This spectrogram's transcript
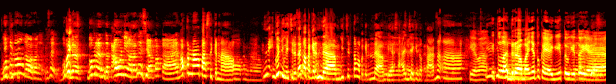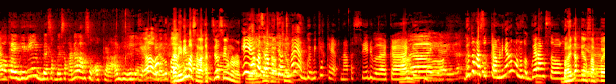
Gue kenal nggak orangnya? Misalnya gue beneran gue beneran nggak tahu nih orangnya siapa kan? Oh kenal pasti kenal. Oh, kenal. ini gue juga cerita nggak pakai dendam. Gue cerita nggak pakai dendam. Biasa aja gitu kan. Heeh. Iya, mah. Iya, Itulah gitu. dramanya tuh kayak gitu gitu ya. kayak gini besok-besokannya langsung oke lagi. Iyalah udah lupa. dan ini masalah kecil sih menurut Iya gua. masalah kecil. Cuma yang gue mikir kayak kenapa sih di belakang? Gitu. iya, iya. Gue tuh gak suka. Mendingan lo ngomong ke gue langsung. banyak yang sampai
